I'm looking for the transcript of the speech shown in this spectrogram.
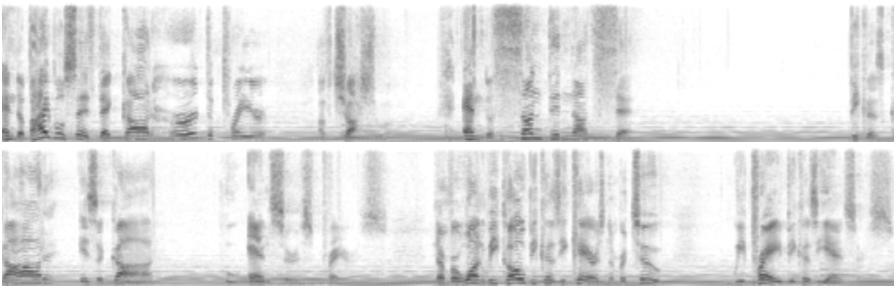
And the Bible says that God heard the prayer of Joshua, and the sun did not set because God is a God who answers prayers. Number one, we go because He cares. Number two, we pray because He answers.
